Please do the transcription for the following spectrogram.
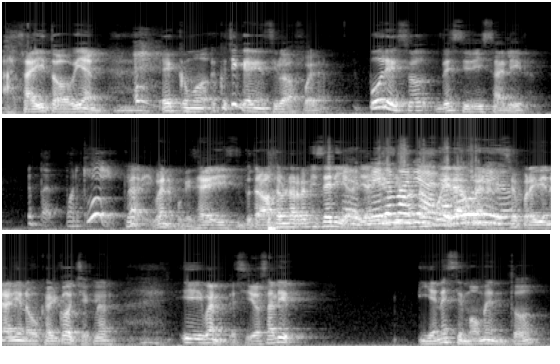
hasta ahí todo bien. Es como, escuché que alguien silbaba afuera. Por eso decidí salir. ¿Por qué? Claro, y bueno, porque si trabajar en una remisería Eh, y alguien de mañana, afuera, bueno, por ahí viene alguien a buscar el coche, claro. Y bueno, decidió salir. Y en ese momento,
